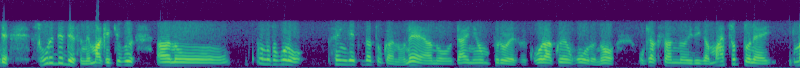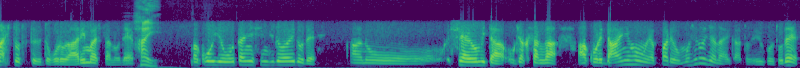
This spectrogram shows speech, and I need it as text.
でそれでですね、まあ、結局、あのーここのところ、先月だとかのね、あの大日本プロレス後楽園ホールのお客さんの入りが、まあ、ちょっとね、今一つというところがありましたのであ。、はい。まあ、こういう大谷慎次郎エイドで、ああの試合を見たお客さんが、あこれ、大日本、やっぱり面白いじゃないかということで、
